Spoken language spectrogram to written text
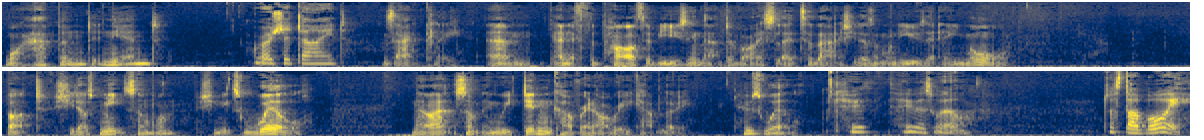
what happened in the end? Roger died. Exactly. Um, and if the path of using that device led to that, she doesn't want to use it anymore. But she does meet someone. She meets Will. Now, that's something we didn't cover in our recap, Louis. Who's Will? Who, who is Will? Just our boy.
